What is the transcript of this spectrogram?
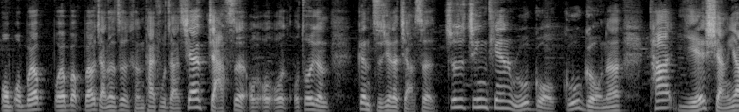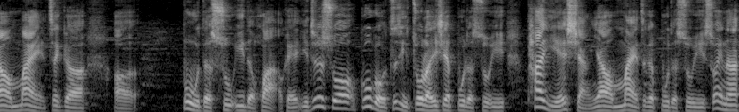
我我不要我要不要不要讲这个，这个可能太复杂。现在假设我我我我做一个更直接的假设，就是今天如果 Google 呢，它也想要卖这个呃布的素衣的话，OK，也就是说 Google 自己做了一些布的素衣，他也想要卖这个布的素衣，所以呢，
